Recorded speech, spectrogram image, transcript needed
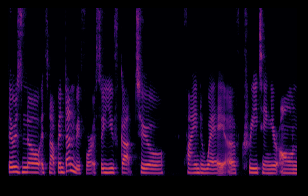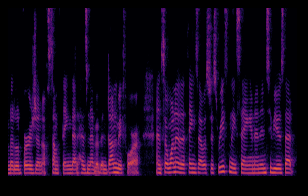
there is no. It's not been done before, so you've got to find a way of creating your own little version of something that has never been done before. And so, one of the things I was just recently saying in an interview is that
